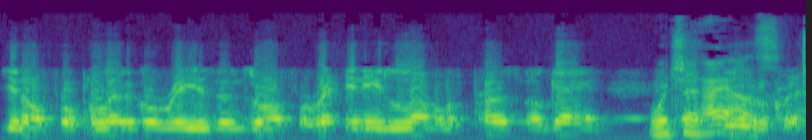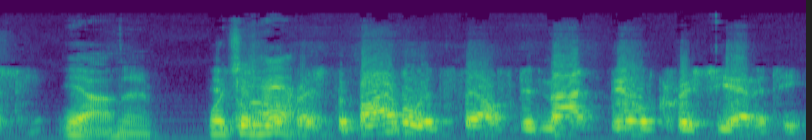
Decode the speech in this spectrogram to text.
you know, for political reasons or for any level of personal gain, Which it that's has. ludicrous. yeah, No. Which it ludicrous. has. The Bible itself did not build Christianity.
